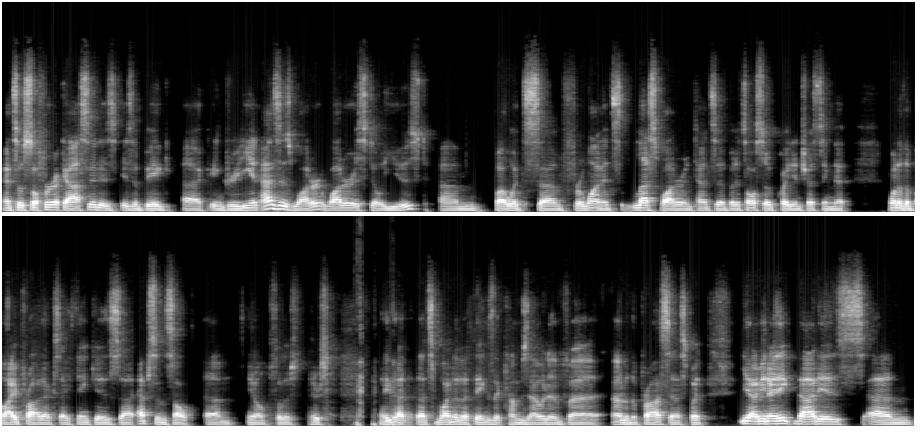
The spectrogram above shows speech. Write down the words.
And so sulfuric acid is is a big uh, ingredient, as is water. Water is still used, um, but what's um, for one, it's less water intensive, but it's also quite interesting that one of the byproducts I think is uh, Epsom salt. Um, you know, so there's there's I think that that's one of the things that comes out of uh, out of the process. But yeah, I mean, I think that is um,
